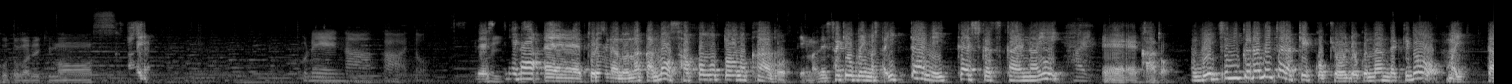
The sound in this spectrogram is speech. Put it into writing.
ことができます。はい。トレーナーカード。で、はい。それが、えートレーナーの中のサポートのカードっていうので、先ほど言いました、1ターンに1回しか使えない、はい。えーカード。別に比べたら結構強力なんだけど、まあ、1タ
